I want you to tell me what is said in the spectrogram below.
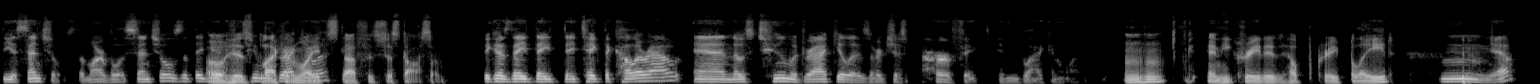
the essentials, the Marvel essentials that they do. Oh, his black and white stuff is just awesome. because they they they take the color out and those Tomb of Draculas are just perfect in black and white. hmm And he created, helped create Blade, Mm, yep,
